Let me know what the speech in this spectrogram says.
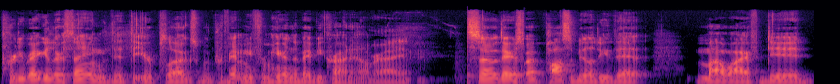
pretty regular thing that the earplugs would prevent me from hearing the baby crying out. Right. So there's a possibility that my wife did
